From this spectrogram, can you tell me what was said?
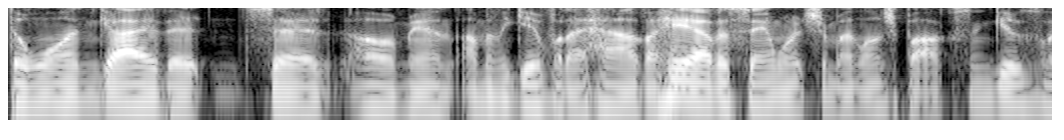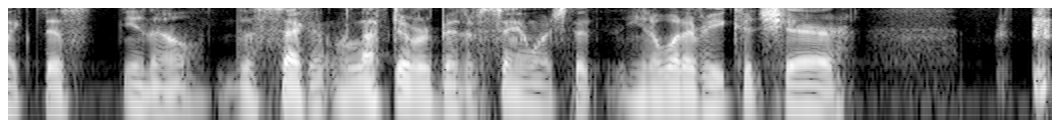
The one guy that said, "Oh man, I'm gonna give what I have. I, hey, I have a sandwich in my lunchbox," and gives like this, you know, the second leftover bit of sandwich that you know whatever he could share.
